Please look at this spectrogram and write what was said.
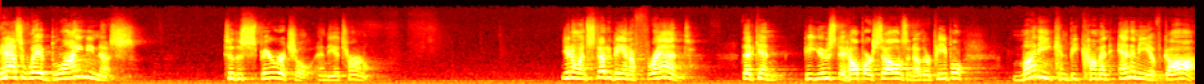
It has a way of blinding us to the spiritual and the eternal. You know, instead of being a friend that can be used to help ourselves and other people, money can become an enemy of God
